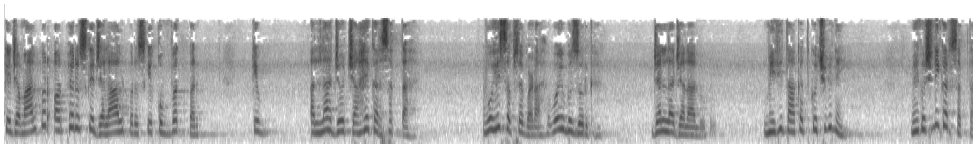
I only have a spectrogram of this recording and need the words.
کے جمال پر، اور پھر اس کے جلال پر، اس کی قوت پر کہ اللہ جو چاہے کر سکتا ہے۔ وہی سب سے بڑا ہے، وہی بزرگ ہے۔ جل جلالو میری طاقت کچھ بھی نہیں۔ میں کچھ نہیں کر سکتا۔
